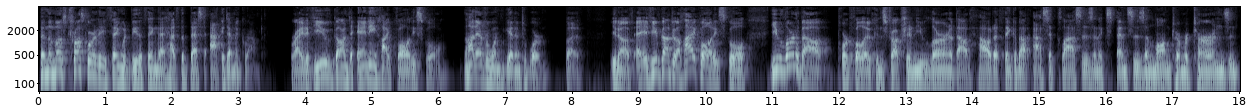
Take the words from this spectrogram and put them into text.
then the most trustworthy thing would be the thing that has the best academic grounding, right? If you've gone to any high quality school, not everyone can get into Wharton, but you know, if, if you've gone to a high quality school, you learn about portfolio construction, you learn about how to think about asset classes and expenses and long term returns and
